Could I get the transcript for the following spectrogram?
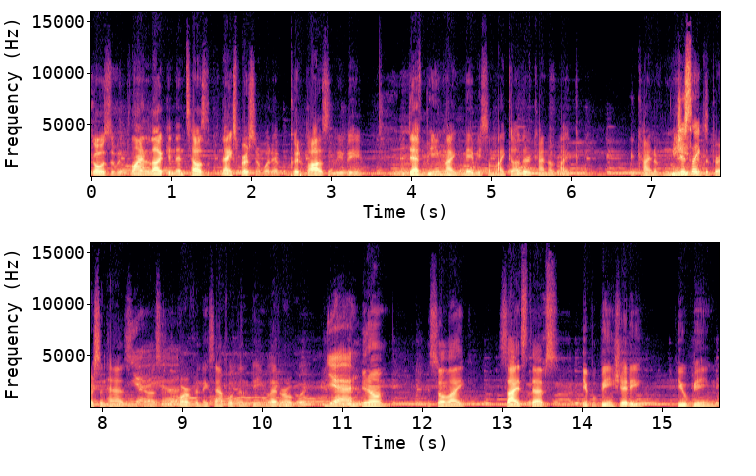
goes with blind luck and then tells the next person what it could possibly be the deaf being like maybe some like other kind of like the kind of need Just that the person has you yeah, know, as yeah. more of an example than being literal but yeah. you know so like side steps people being shitty people being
